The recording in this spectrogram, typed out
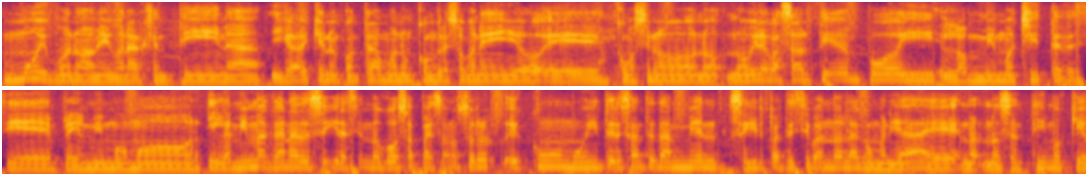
muy buenos amigos en Argentina, y cada vez que nos encontramos en un congreso con ellos, eh, como si no, no, no, hubiera pasado el tiempo y los mismos chistes de siempre, el mismo humor y las mismas ganas de seguir haciendo cosas. Para eso nosotros es como muy interesante también seguir participando en la comunidad. Eh, nos sentimos que,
